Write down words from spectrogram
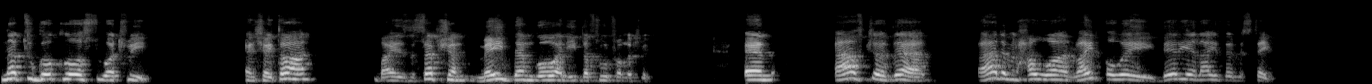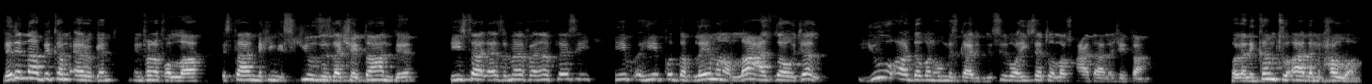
not to go close to a tree. And shaitan, by his deception, made them go and eat the fruit from the tree. And after that, Adam and Hawa, right away, they realized their mistake. They did not become arrogant in front of Allah, start making excuses like Shaitan did. He started, as a matter of fact, another place, he, he, he put the blame on Allah Azza wa Jal. You are the one who misguided. This is what he said to Allah subhanahu wa ta'ala, Shaitan. But when it comes to Adam and Hawa,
